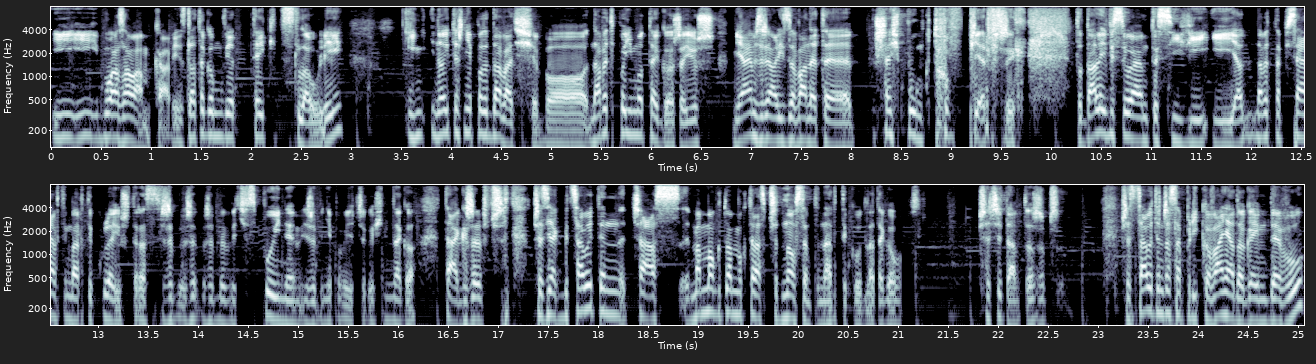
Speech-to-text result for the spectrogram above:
i, i była załamka, więc dlatego mówię take it slowly. I, no i też nie poddawać się, bo nawet pomimo tego, że już miałem zrealizowane te sześć punktów pierwszych, to dalej wysyłałem te CV i ja nawet napisałem w tym artykule już teraz, żeby, żeby, żeby być spójnym i żeby nie powiedzieć czegoś innego. Tak, że przez, przez jakby cały ten czas, mam, mam, teraz przed nosem ten artykuł, dlatego przeczytam to, że przez cały ten czas aplikowania do game devu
